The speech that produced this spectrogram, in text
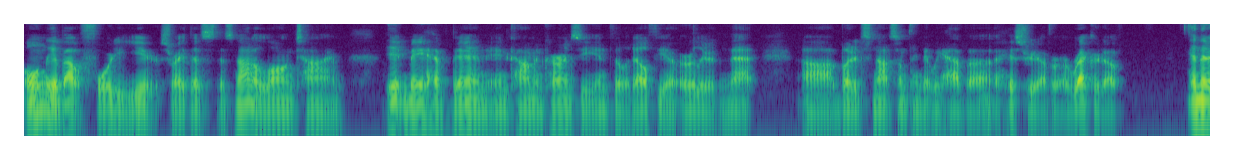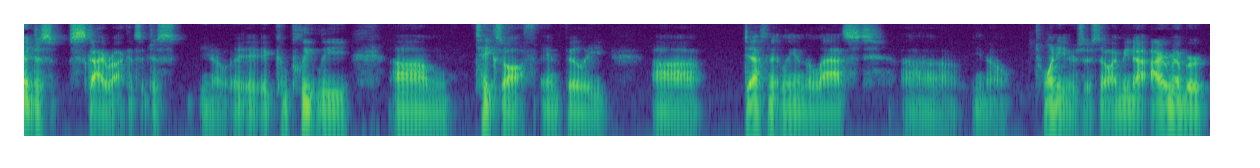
only about 40 years, right? That's that's not a long time. it may have been in common currency in Philadelphia earlier than that, uh, but it's not something that we have a, a, history of or a record of. And then it just skyrockets. It just, you know, it, it completely um, takes off in Philly. Uh, definitely in the last, uh, you know, 20 years or so. I mean, I, I remember.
